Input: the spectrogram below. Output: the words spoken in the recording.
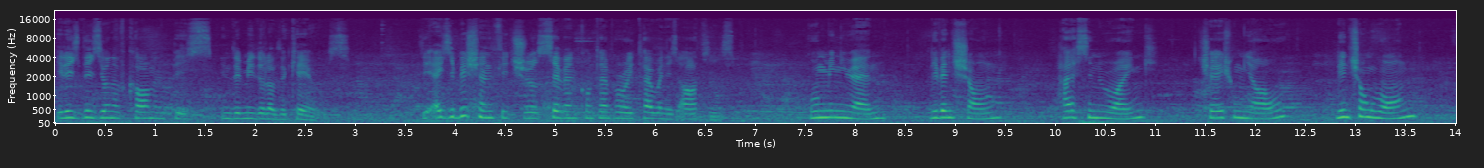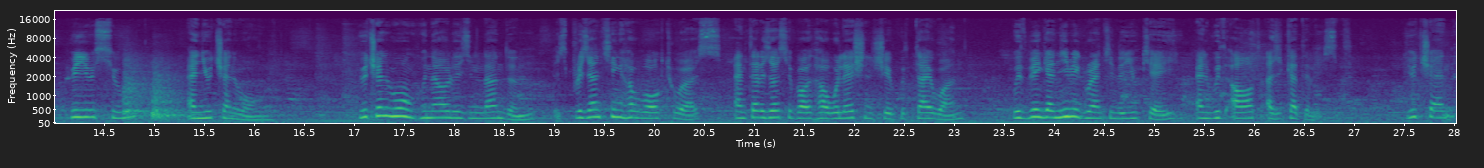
it is the zone of calm and peace in the middle of the chaos. The exhibition features seven contemporary Taiwanese artists Wong Ming Yuan, Li Wensheng, Hai Xin Wang, Choi Chung Yao, Lin Chong Wong, Hui Yu and Yu Chen Wang. Yu Chen Wang, who now lives in London, is presenting her work to us and tells us about her relationship with Taiwan, with being an immigrant in the UK, and with art as a catalyst. Yu Chen,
